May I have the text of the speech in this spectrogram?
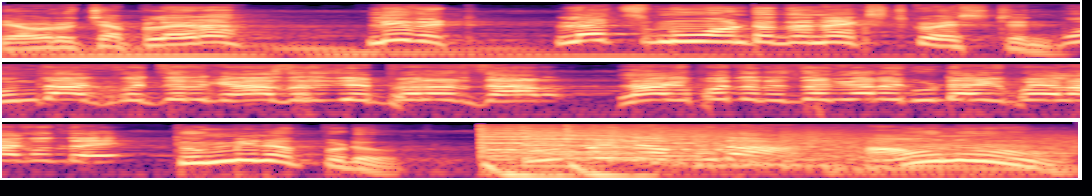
ఎవరు చెప్పలేరా? Leave it let's move on to the next question ముందా క్వశ్చన్ ఆన్సర్ చెప్పారు సార్. లేకపోతే నిజంగానే గుండె ఆగిపోయేలాగుంది. తుమ్మినప్పుడు. తుమ్మినప్పుడా? అవును.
